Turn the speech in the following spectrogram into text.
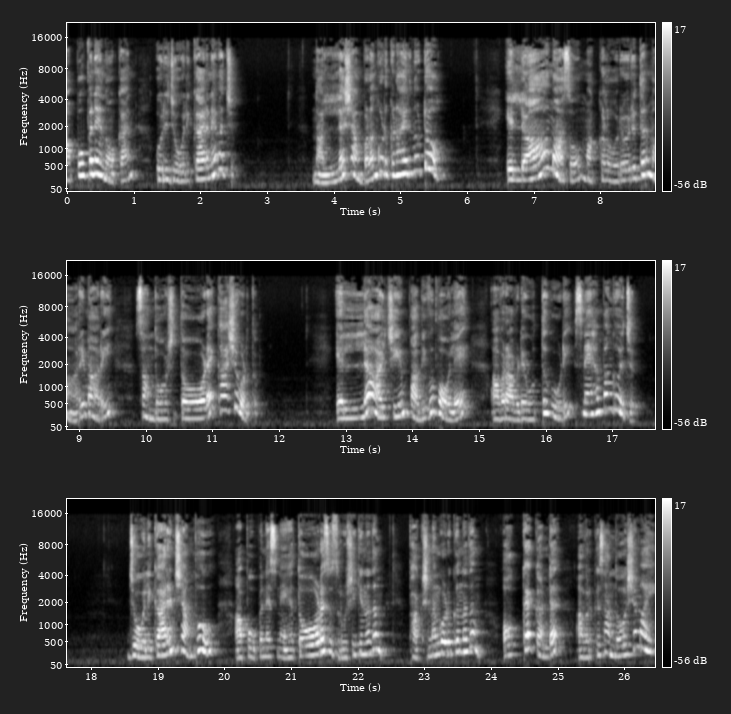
അപ്പൂപ്പനെ നോക്കാൻ ഒരു ജോലിക്കാരനെ വച്ചു. നല്ല ശമ്പളം കൊടുക്കണമായിരുന്നു കേട്ടോ എല്ലാ മാസവും മക്കൾ ഓരോരുത്തർ മാറി മാറി സന്തോഷത്തോടെ കാശ് കൊടുത്തു. എല്ലാ ആഴ്ചയും പതിവ് പോലെ അവർ അവിടെ ഒത്തുകൂടി സ്നേഹം പങ്കുവച്ചു. ജോലിക്കാരൻ ശംഭു അപ്പൂപ്പനെ സ്നേഹത്തോടെ ശുശ്രൂഷിക്കുന്നതും ഭക്ഷണം കൊടുക്കുന്നതും ഒക്കെ കണ്ട് അവർക്ക് സന്തോഷമായി.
